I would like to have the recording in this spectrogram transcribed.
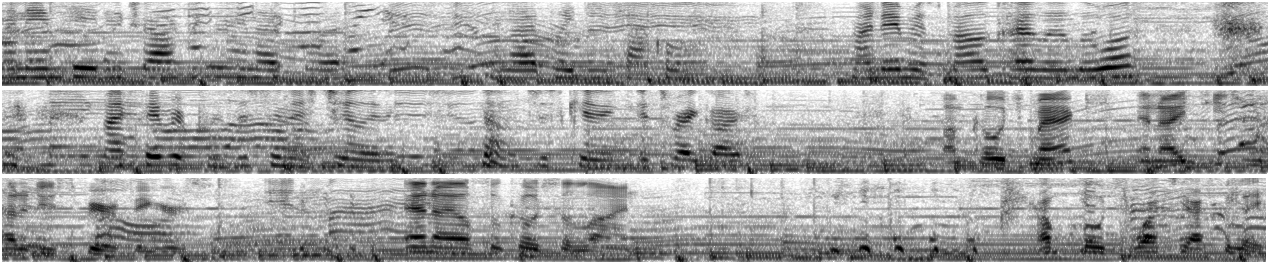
My name is Hayden Traxler, and I play and I play D tackle. My name is Malachi Leilua. my favorite position is cheerleading. No, just kidding. It's right guard. I'm Coach Mack, and I teach them how to do spirit fingers. And I also coach the line. I'm Coach Wachi Afile.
